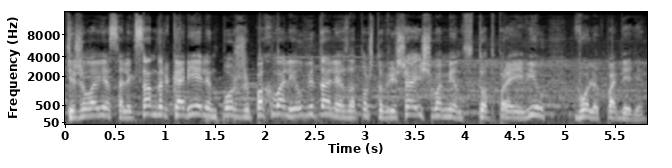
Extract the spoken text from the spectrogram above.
Тяжеловес Александр Карелин позже похвалил Виталия за то, что в решающий момент тот проявил волю к победе.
